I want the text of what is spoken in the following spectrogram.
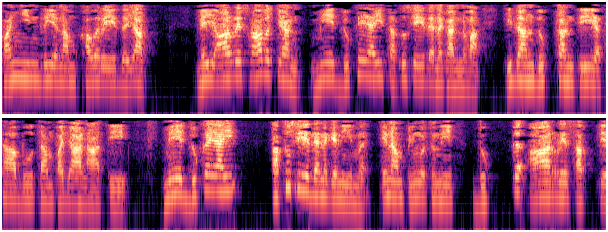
පඤ්ඤේන්ද්‍රිය නම් කවරේද යත් මේ ආර්ය ශ්‍රාවකයන් මේ දුකයයි තතුසේ දැනගන්නවා. ඉදං දුක්ඛන්ති යථා භූතං පජානාති. මේ දුකයයි තතුසේ දැන ගැනීම එනම් පින්වතුනි දුක්ඛ ආර්ය සත්‍ය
